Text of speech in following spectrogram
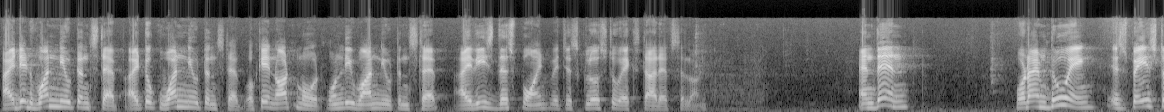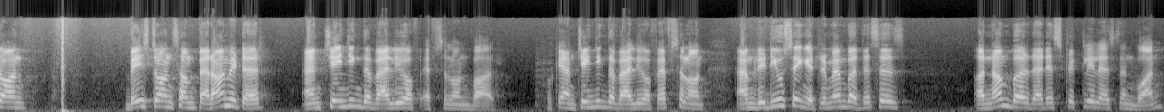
I did one Newton step. I took one Newton step okay not more only one Newton step. I reached this point which is close to x star epsilon and then what I'm doing is based on based on some parameter I'm changing the value of epsilon bar okay I'm changing the value of epsilon I'm reducing it remember this is a number that is strictly less than 1.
